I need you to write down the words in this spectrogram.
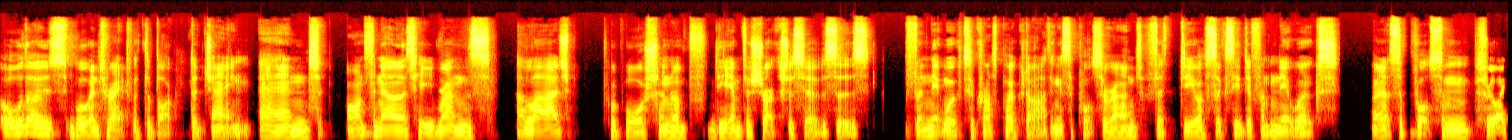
all those will interact with the block, the chain, and OnFinality runs a large proportion of the infrastructure services for networks across Polkadot. I think it supports around 50 or 60 different networks and it supports them through like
